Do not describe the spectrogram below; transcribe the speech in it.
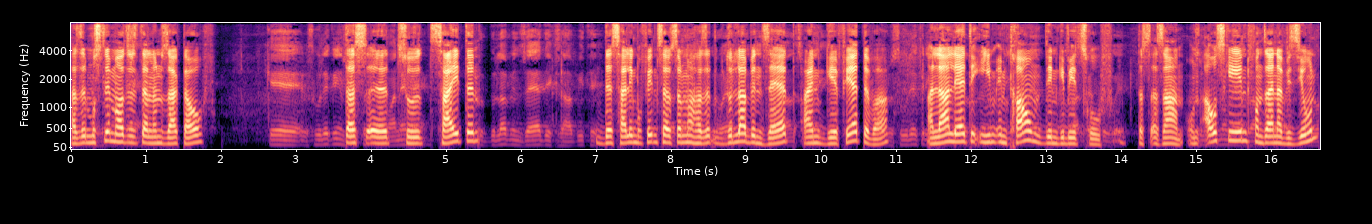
Also Muslim sagt auf, dass äh, zu Zeiten des heiligen Propheten Hazrat Abdullah bin Zaid ein Gefährte war. Allah lehrte ihm im Traum den Gebetsruf, das Asan. Und ausgehend von seiner Vision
